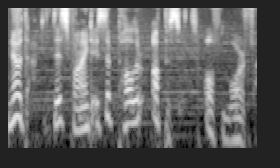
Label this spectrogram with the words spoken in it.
No doubt, this fight is the polar opposite of Morpha.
